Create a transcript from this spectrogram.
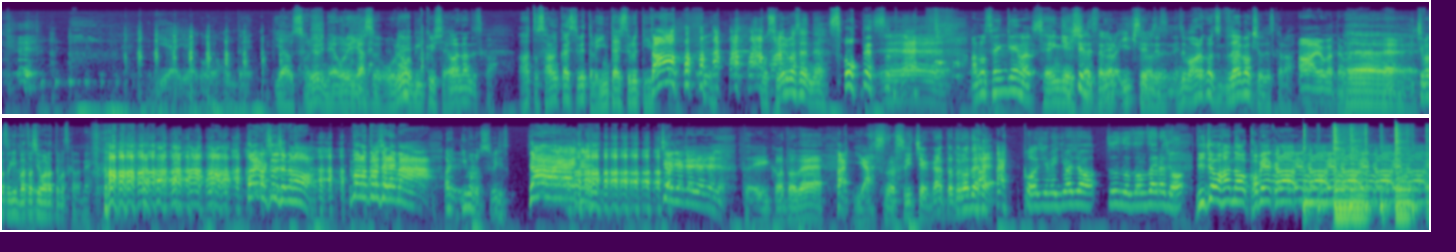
いやいやごめん本当に。いやそれよりね俺やす俺もびっくりしたあよ何ですか？あと3回滑ったら引退するって言いましたよもう滑れませんね。そうですね、えあの宣言はー宣言しちゃったから生きてます生きてるんですね。でもあれからずっと大爆笑ですから。ああよかったよかった、えーええ。一番先に私笑ってますからね。大爆笑でしょ今の。今笑ってましたね今。あれ今の滑りですか？いやいやいや違う違う違う違うということで、はヤスのスイッチがかかったところで、今週も行きましょう。ズンの存在ラジオ。二畳半の小部屋から小部屋から小部屋から小部屋から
